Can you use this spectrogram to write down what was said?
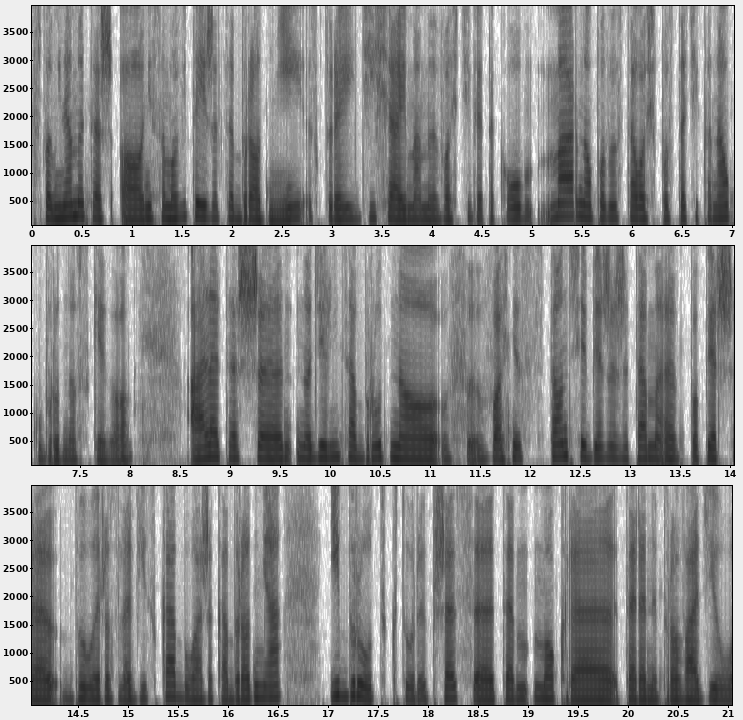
wspominamy też o niesamowitej rzece Brodni, z której dzisiaj mamy właściwie taką marną pozostałość w postaci kanałku brudnowskiego, ale też e, no, dzielnica Brudno właśnie stąd się bierze, że tam e, po pierwsze były rozlewiska, była rzeka Brodnia i brud, który przez te mokre tereny prowadził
